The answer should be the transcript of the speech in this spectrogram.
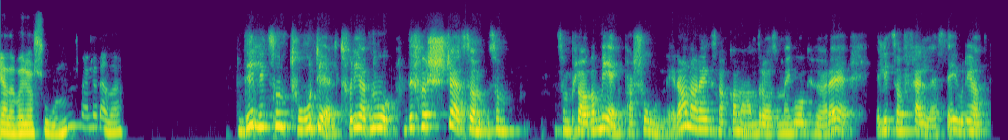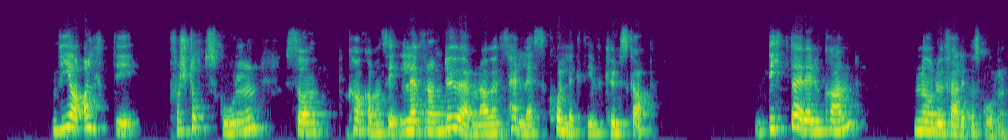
Er det variasjonen, eller er det Det er litt sånn todelt. fordi at nå, Det første som, som, som plager meg personlig da, når jeg snakker med andre, og som jeg òg hører er litt sånn felles, er jo det at vi har alltid forstått skolen som hva kan man si, leverandøren av en felles kollektiv kunnskap. Dette er det du kan når du er ferdig på skolen.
